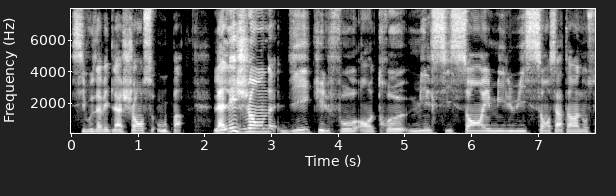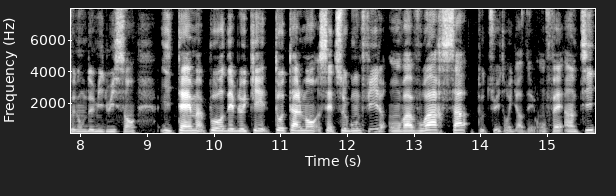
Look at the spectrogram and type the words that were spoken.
si vous avez de la chance ou pas. La légende dit qu'il faut entre 1600 et 1800, certains annoncent le nombre de 1800 items pour débloquer totalement cette seconde file. On va voir ça tout de suite, regardez, on fait un petit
